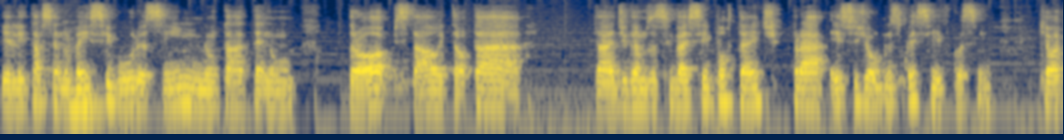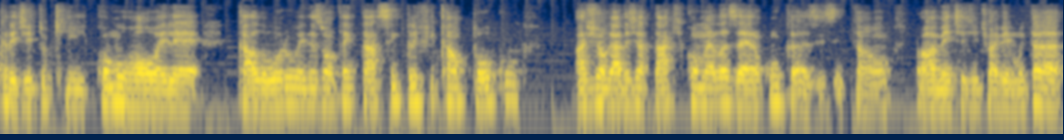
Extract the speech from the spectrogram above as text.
e ele tá sendo uhum. bem seguro, assim, não tá tendo drops tal, então tá, tá, digamos assim, vai ser importante para esse jogo específico, assim. Que eu acredito que, como o Hall ele é calouro, eles vão tentar simplificar um pouco as jogadas de ataque como elas eram com Cousins. Então, provavelmente a gente vai ver muita,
